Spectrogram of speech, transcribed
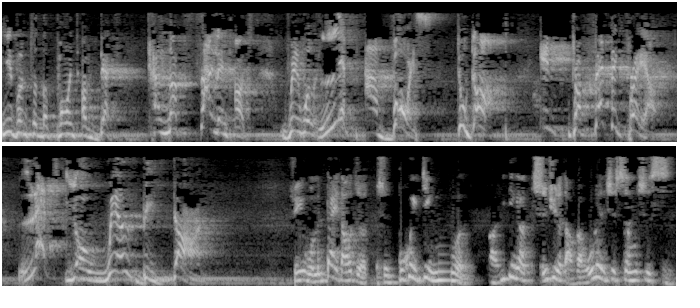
even to the point of death, cannot silence us. We will lift our voice to God in prophetic prayer. Let your will be done. 所以我们代祷者是不会静默的啊，一定要持续的祷告，无论是生是死，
